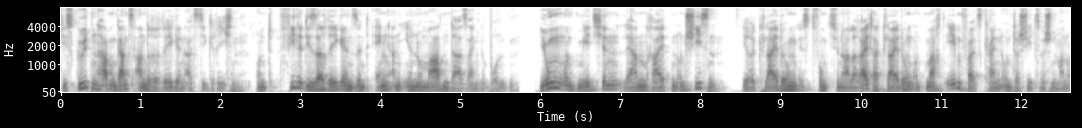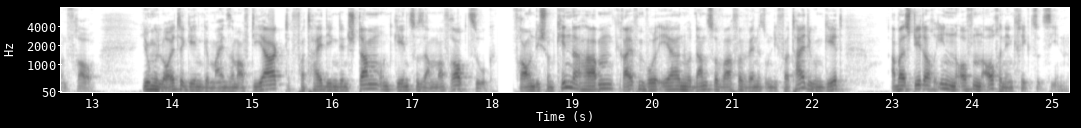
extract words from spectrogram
Die Skythen haben ganz andere Regeln als die Griechen, und viele dieser Regeln sind eng an ihr Nomadendasein gebunden. Jungen und Mädchen lernen reiten und schießen. Ihre Kleidung ist funktionale Reiterkleidung und macht ebenfalls keinen Unterschied zwischen Mann und Frau. Junge Leute gehen gemeinsam auf die Jagd, verteidigen den Stamm und gehen zusammen auf Raubzug. Frauen, die schon Kinder haben, greifen wohl eher nur dann zur Waffe, wenn es um die Verteidigung geht, aber es steht auch ihnen offen, auch in den Krieg zu ziehen.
